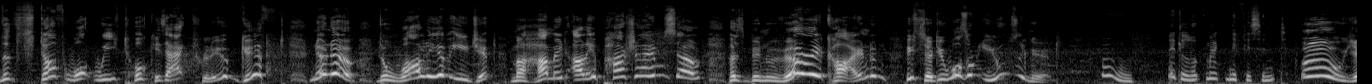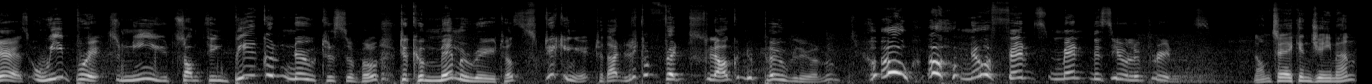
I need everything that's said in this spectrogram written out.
that stuff what we took is actually a gift. No, no, the Wali of Egypt, Muhammad Ali Pasha himself, has been very kind and he said he wasn't using it. Hmm, it'll look magnificent. Oh, yes, we Brits need something big and noticeable to commemorate us sticking it to that little French slug Napoleon. Oh, oh, no offence meant, Monsieur le Prince. None taken, G-Man.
